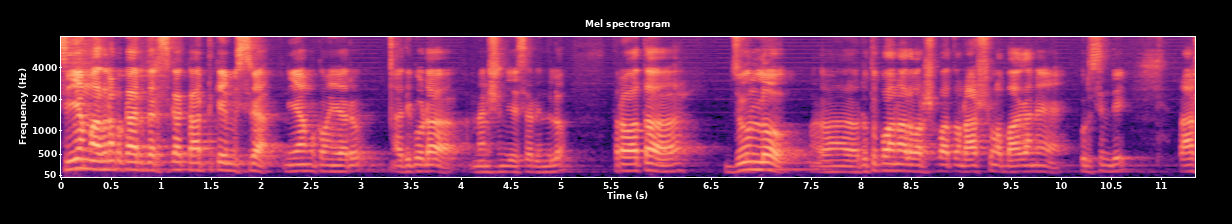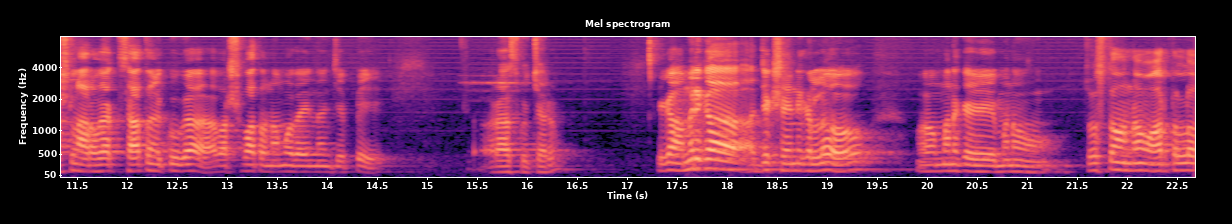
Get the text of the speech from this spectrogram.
సీఎం అదనపు కార్యదర్శిగా కార్తికేయ మిశ్రా నియామకం అయ్యారు అది కూడా మెన్షన్ చేశారు ఇందులో. తర్వాత జూన్లో రుతుపవనాలు ఋతుపవనాల వర్షపాతం రాష్ట్రంలో బాగానే కురిసింది. రాష్ట్రంలో అరవై శాతం ఎక్కువగా వర్షపాతం నమోదైందని చెప్పి రాసుకొచ్చారు. ఇక అమెరికా అధ్యక్ష ఎన్నికల్లో మనకి మనం చూస్తూ ఉన్నాం వార్తల్లో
